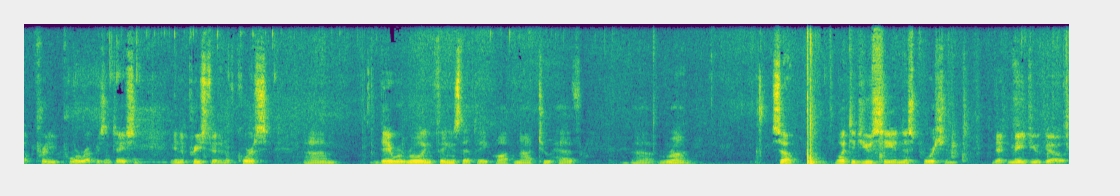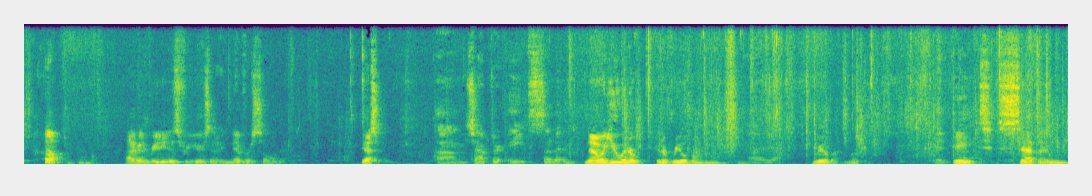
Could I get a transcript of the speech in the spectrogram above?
a pretty poor representation in the priesthood. And of course, um, they were ruling things that they ought not to have uh, run. So, what did you see in this portion that made you go, huh, I've been reading this for years and I never saw that? Yes? Um, chapter 8, 7. Now, are you in a, in a real Bible? Uh, yeah. Real Bible, okay. It, 8, 7.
